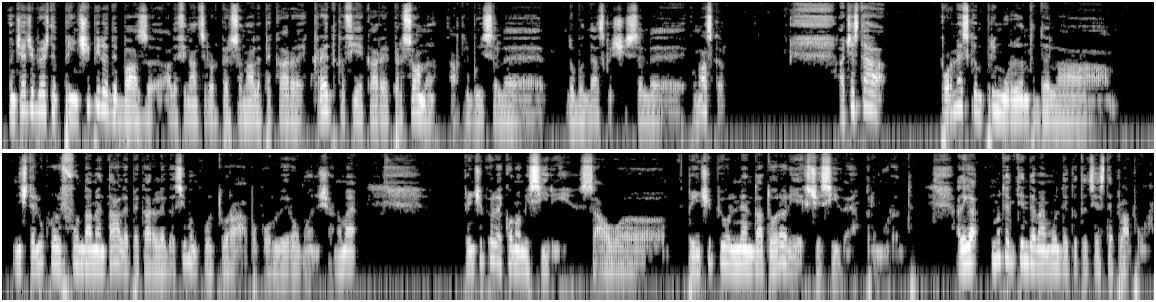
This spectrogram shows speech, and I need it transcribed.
în ceea ce privește principiile de bază ale finanțelor personale pe care cred că fiecare persoană ar trebui să le dobândească și să le cunoască, acestea pornesc în primul rând de la niște lucruri fundamentale pe care le găsim în cultura poporului român și anume principiul economisirii sau uh, principiul neîndatorării excesive, în primul rând. Adică nu te întinde mai mult decât îți este plapuma.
